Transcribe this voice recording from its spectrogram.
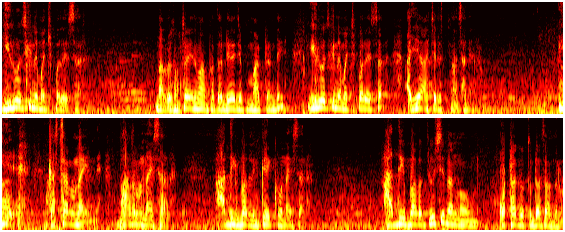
ఈ రోజుకి నేను మర్చిపోలేదు సార్. నలభై సంవత్సరాలు అయింది మా తండ్రి గారు చెప్పి మాట్లాడండి. ఈ రోజుకి నేను మర్చిపోలేదు సార్. అయ్యే ఆచరిస్తున్నాను సార్ నేను. ఈ కష్టాలు ఉన్నాయండి బాధలు ఉన్నాయి సార్. ఆర్థిక బాధలు ఇంకా ఎక్కువ ఉన్నాయి సార్. ఆర్థిక బాధలు చూసి నన్ను కొట్టాలని చూస్తుంటారు సార్ అందరూ.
